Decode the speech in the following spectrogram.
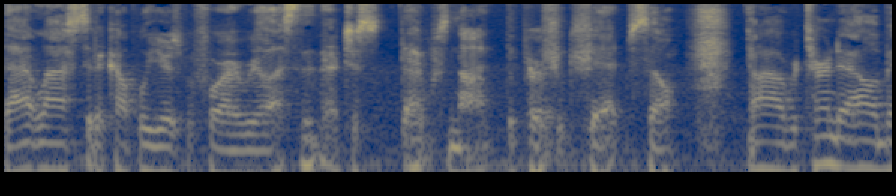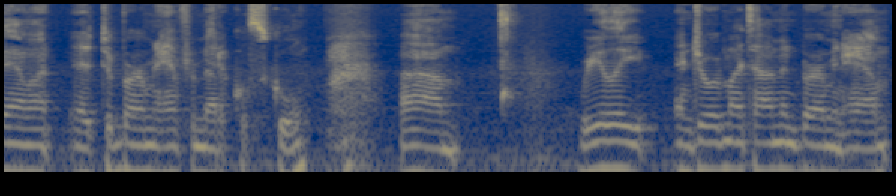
that lasted a couple years before I realized that that just that was not the perfect fit. So I uh, returned to Alabama uh, to Birmingham for medical school. Um, really enjoyed my time in Birmingham.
